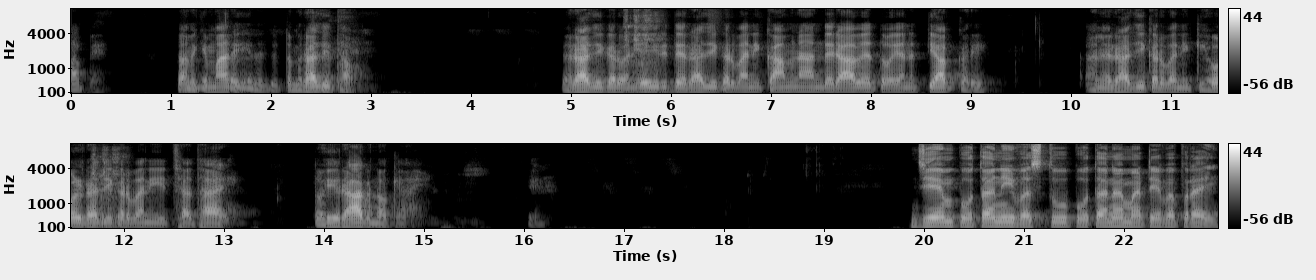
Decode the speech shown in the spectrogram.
આપે. સ્વામી કે મારે એને જો તમે રાજી થાવ રાજી કરવાની, એવી રીતે રાજી કરવાની કામના અંદર આવે તો એને ત્યાગ કરી અને રાજી કરવાની, કેવળ રાજી કરવાની ઈચ્છા થાય તો એ રાગ ન કહેવાય. જેમ પોતાની વસ્તુ પોતાના માટે વપરાય,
